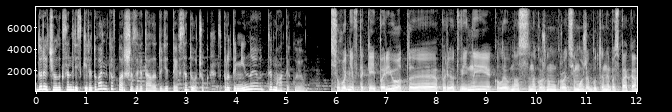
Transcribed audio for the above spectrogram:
До речі, Олександрійські рятувальники вперше завітали до дітей в садочок з протимінною тематикою. Сьогодні в такий період, е, період війни, коли в нас на кожному кроці може бути небезпека.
